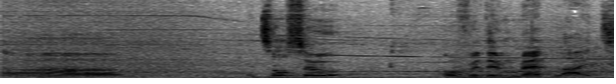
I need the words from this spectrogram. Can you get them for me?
Um, it's also over the red lights.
